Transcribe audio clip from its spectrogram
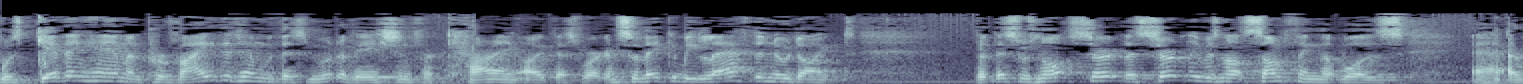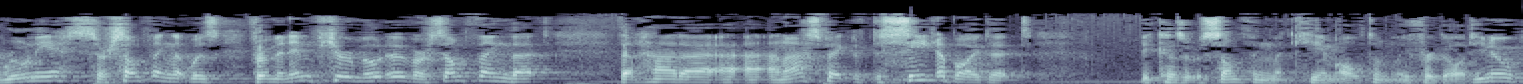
was giving him and provided him with this motivation for carrying out this work. And so they could be left in no doubt that this was not this certainly was not something that was uh, erroneous or something that was from an impure motive or something that, that had a, a, an aspect of deceit about it because it was something that came ultimately for God. You know,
